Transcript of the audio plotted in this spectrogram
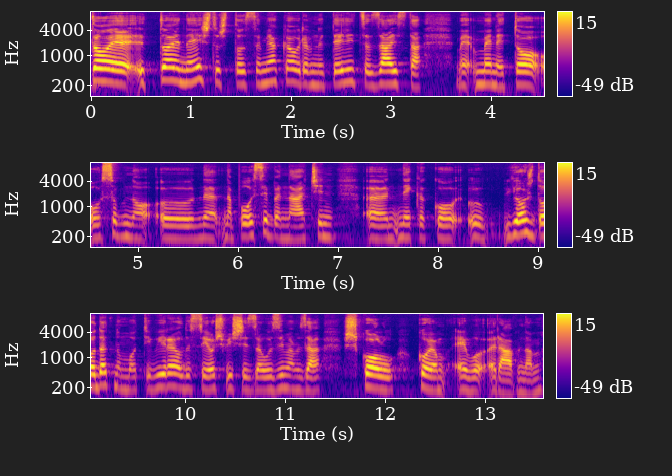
to je, to je nešto što sam ja kao ravnateljica zaista, mene to osobno e, na, poseban način e, nekako e, još dodatno motiviralo da se još više zauzimam za školu kojom evo ravnam.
